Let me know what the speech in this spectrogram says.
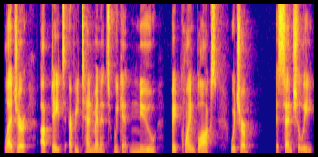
ledger updates every 10 minutes. We get new Bitcoin blocks, which are essentially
